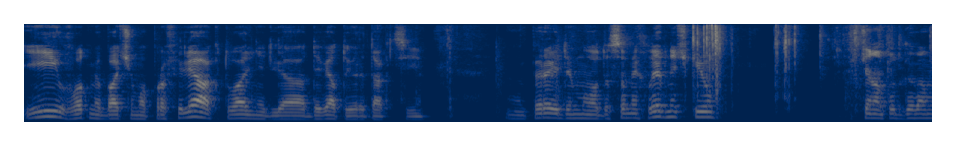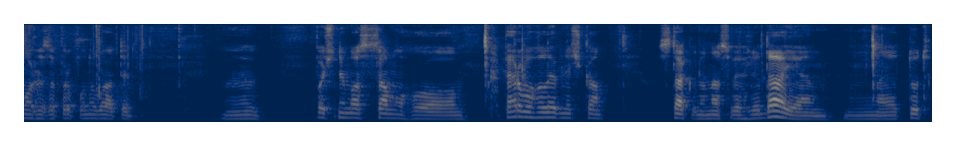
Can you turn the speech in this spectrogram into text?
І от ми бачимо профіля актуальні для 9 редакції. Е, Перейдемо до самих ливничків. Що нам тут ГВ може запропонувати? Е, Почнемо з самого першого ливничка. Ось так він у нас виглядає. Е, Тут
